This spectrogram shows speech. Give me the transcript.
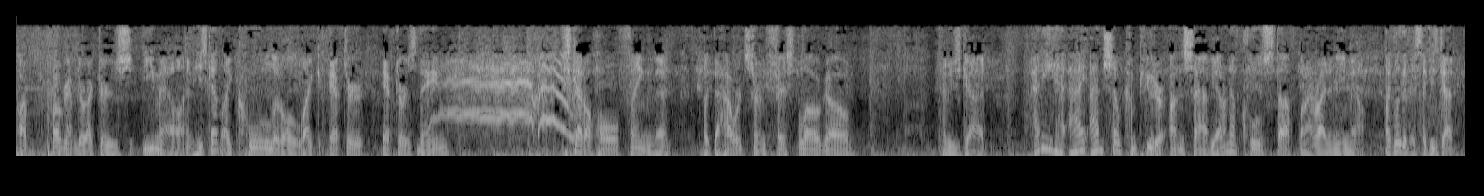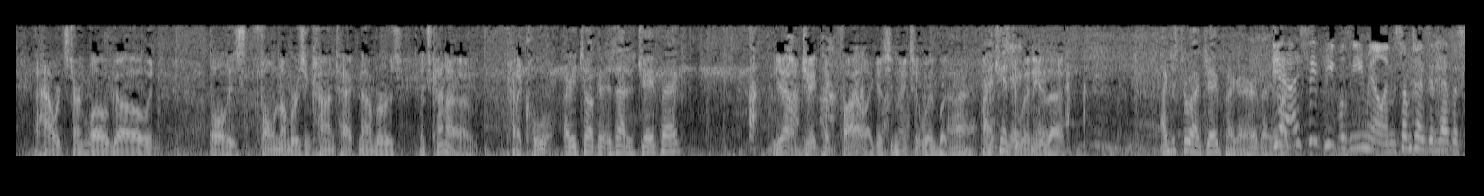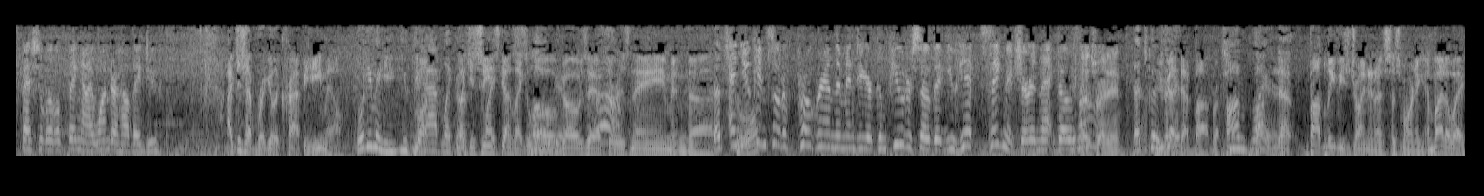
our program director's email, and he's got like cool little like after after his name, he's got a whole thing that like the Howard Stern fist logo, and he's got. How do you? I, I'm so computer unsavvy. I don't have cool stuff when I write an email. Like, look at this. Like, he's got the Howard Stern logo and all his phone numbers and contact numbers. It's kind of kind of cool. Are you talking, is that his JPEG? Yeah, JPEG file, I guess he makes it with, but right. I can't do any of that. I just threw out JPEG, I heard that. Yeah, I see people's email, and sometimes it has a special little thing, and I wonder how they do. I just have regular crappy email. What do you mean? You, you can Look, have like a like you see, he's got like slogan. logos after Oh, his name, and uh, That's And you can sort of program them into your computer so that you hit signature, and that goes It goes on. right in. That's good. you It's got that, Bob. Team Bob, player. Bob, Bob Levy's joining us this morning. And by the way,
